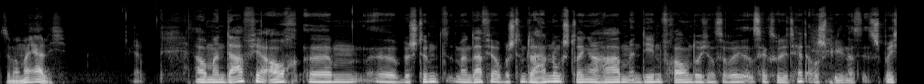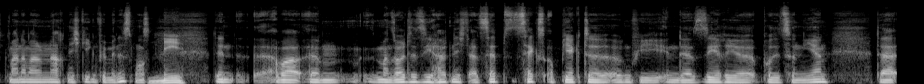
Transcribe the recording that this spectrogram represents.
Sind wir mal ehrlich. Ja. Aber man darf ja auch ähm, äh, bestimmt, man darf ja auch bestimmte Handlungsstränge haben, in denen Frauen durchaus ihre Sexualität ausspielen. Das ist, spricht meiner Meinung nach nicht gegen Feminismus. Nee. Denn, äh, aber ähm, man sollte sie halt nicht als Sexobjekte irgendwie in der Serie positionieren. Da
